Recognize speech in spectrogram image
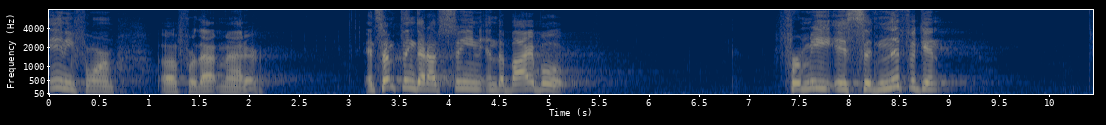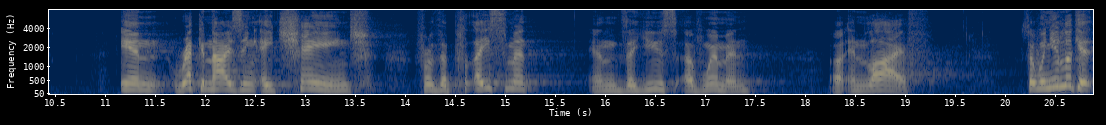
any form uh, for that matter. And something that I've seen in the Bible for me is significant in recognizing a change for the placement and the use of women uh, in life. So when you look at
